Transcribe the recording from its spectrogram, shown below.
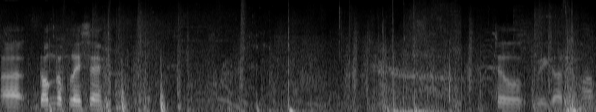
Uh, don't go play safe. We got him up.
